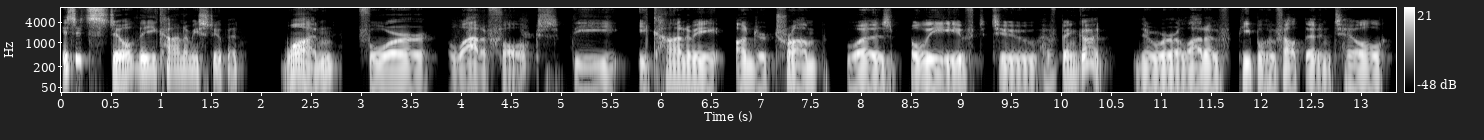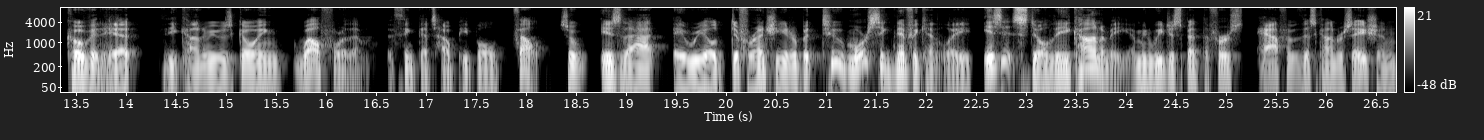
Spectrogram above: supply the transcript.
Is it still the economy stupid? One, for a lot of folks, the economy under Trump was believed to have been good. There were a lot of people who felt that until COVID hit, the economy was going well for them. I think that's how people felt. So, is that a real differentiator? But two, more significantly, is it still the economy? I mean, we just spent the first half of this conversation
